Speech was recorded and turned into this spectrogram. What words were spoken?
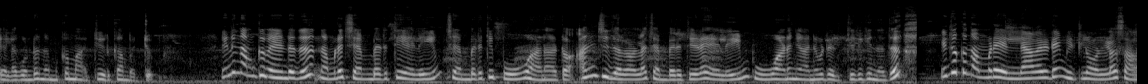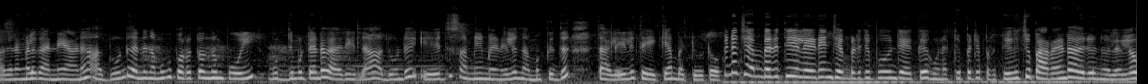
ഇല കൊണ്ട് നമുക്ക് മാറ്റിയെടുക്കാൻ പറ്റും. ഇനി നമുക്ക് വേണ്ടത് നമ്മുടെ ചെമ്പരത്തി ഇലയും ചെമ്പരത്തി പൂവാണ് കേട്ടോ. അഞ്ച് ഇതളുള്ള ചെമ്പരത്തിയുടെ ഇലയും പൂവാണ് ഞാനിവിടെ എടുത്തിരിക്കുന്നത്. ഇതൊക്കെ നമ്മുടെ എല്ലാവരുടെയും വീട്ടിലുള്ള സാധനങ്ങൾ തന്നെയാണ്. അതുകൊണ്ട് തന്നെ നമുക്ക് പുറത്തൊന്നും പോയി ബുദ്ധിമുട്ടേണ്ട കാര്യമില്ല. അതുകൊണ്ട് ഏത് സമയം വേണേലും നമുക്കിത് തലയിൽ തേക്കാൻ പറ്റും കേട്ടോ പിന്നെ ചെമ്പരത്തി ഇലയുടെയും ചെമ്പരത്തി പൂവിന്റെ ഒക്കെ ഗുണത്തെപ്പറ്റി പ്രത്യേകിച്ച് പറയേണ്ട കാര്യമൊന്നുമില്ലല്ലോ.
